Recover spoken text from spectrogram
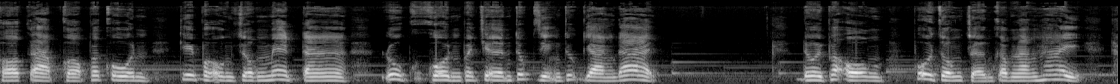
ขอกราบขอบพระคุณที่พระองค์ทรงเมตตา ลูกทุกคนเผชิญทุกสิ่งทุกอย่างได้ โดยพระองค์ผู้ทรงเสริมกำลังให้ท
